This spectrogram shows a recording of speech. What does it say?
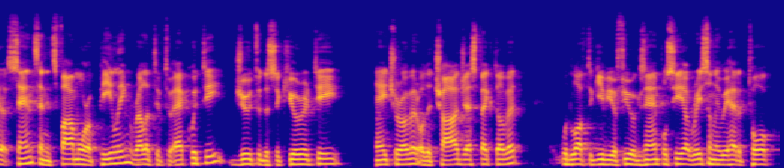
uh, sense and it's far more appealing relative to equity due to the security nature of it or the charge aspect of it. Would love to give you a few examples here. Recently, we had a talk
